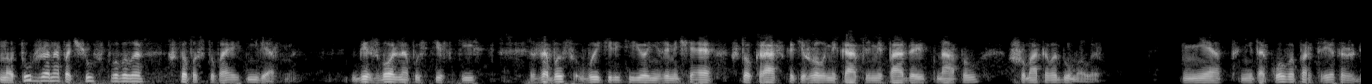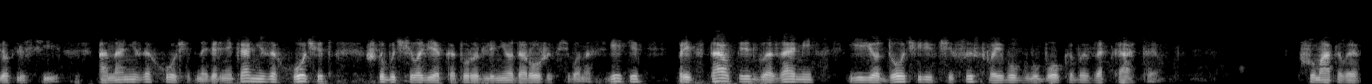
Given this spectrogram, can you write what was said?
Но тут же она почувствовала, что поступает неверно. Безвольно опустив кисть, забыв вытереть ее, не замечая, что краска тяжелыми каплями падает на пол, Шуматова думала. Нет, не такого портрета ждет Люси. Она не захочет, наверняка не захочет, чтобы человек, который для нее дороже всего на свете, предстал перед глазами ее дочери в часы своего глубокого заката. Шуматова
